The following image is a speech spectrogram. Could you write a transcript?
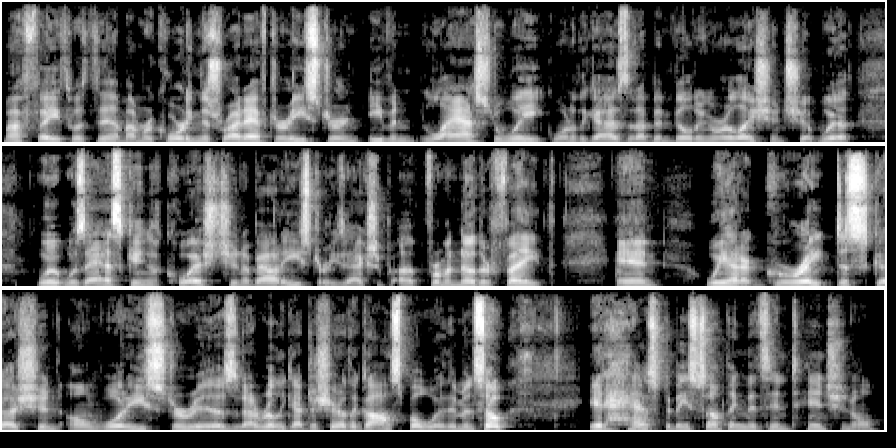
my faith with them. I'm recording this right after Easter, and even last week, one of the guys that I've been building a relationship with was asking a question about Easter. He's actually uh, from another faith, and we had a great discussion on what Easter is, and I really got to share the gospel with him. And so it has to be something that's intentional,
